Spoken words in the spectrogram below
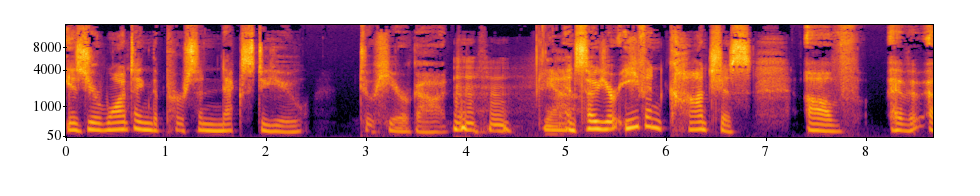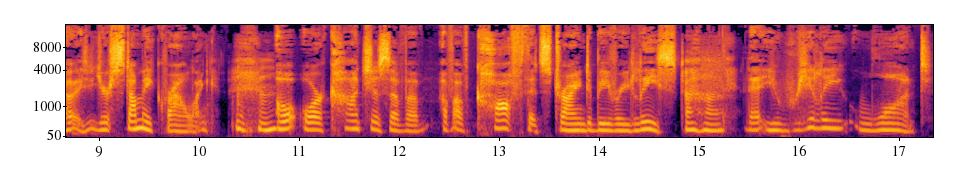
is you're wanting the person next to you to hear God. Yeah. And so you're even conscious of of uh, your stomach growling Mm-hmm. or, or conscious of a, of a cough that's trying to be released, Uh-huh. that you really want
